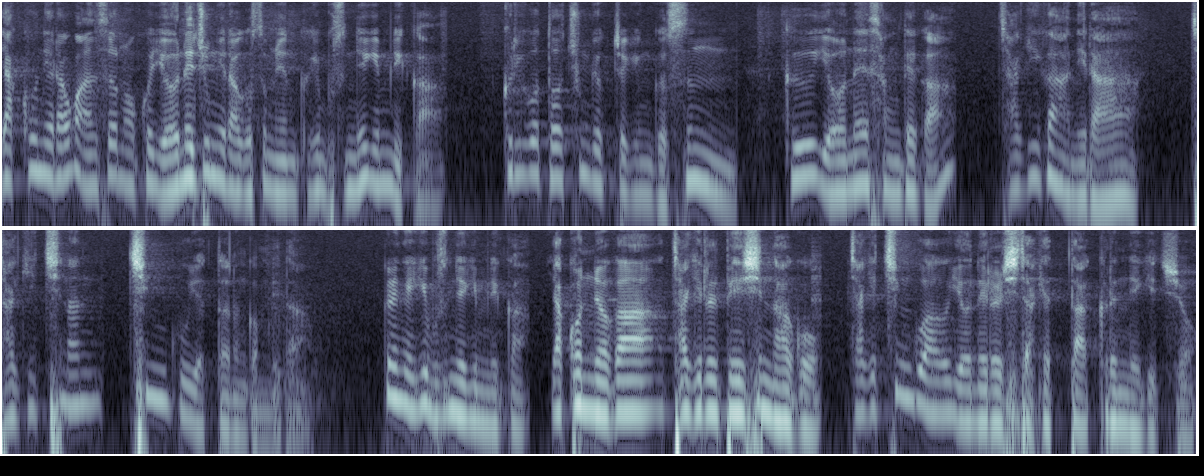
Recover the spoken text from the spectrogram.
약혼이라고 안 써놓고 연애 중이라고 쓰면 그게 무슨 얘기입니까? 그리고 더 충격적인 것은 그 연애 상대가 자기가 아니라 자기 친한 친구였다는 겁니다. 그러니까 이게 무슨 얘기입니까? 약혼녀가 자기를 배신하고 자기 친구하고 연애를 시작했다 그런 얘기죠.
